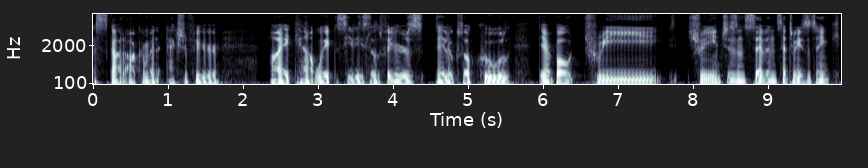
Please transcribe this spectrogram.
a Scott Aukerman action figure. I can't wait to see these little figures. They look so cool. They're about three three inches and seven centimeters, I think,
